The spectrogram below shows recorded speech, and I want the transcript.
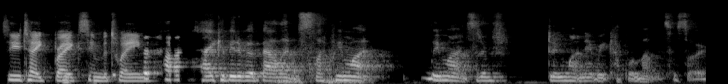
so you take breaks in between take a bit of a balance like we might we might sort of do one every couple of months or so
